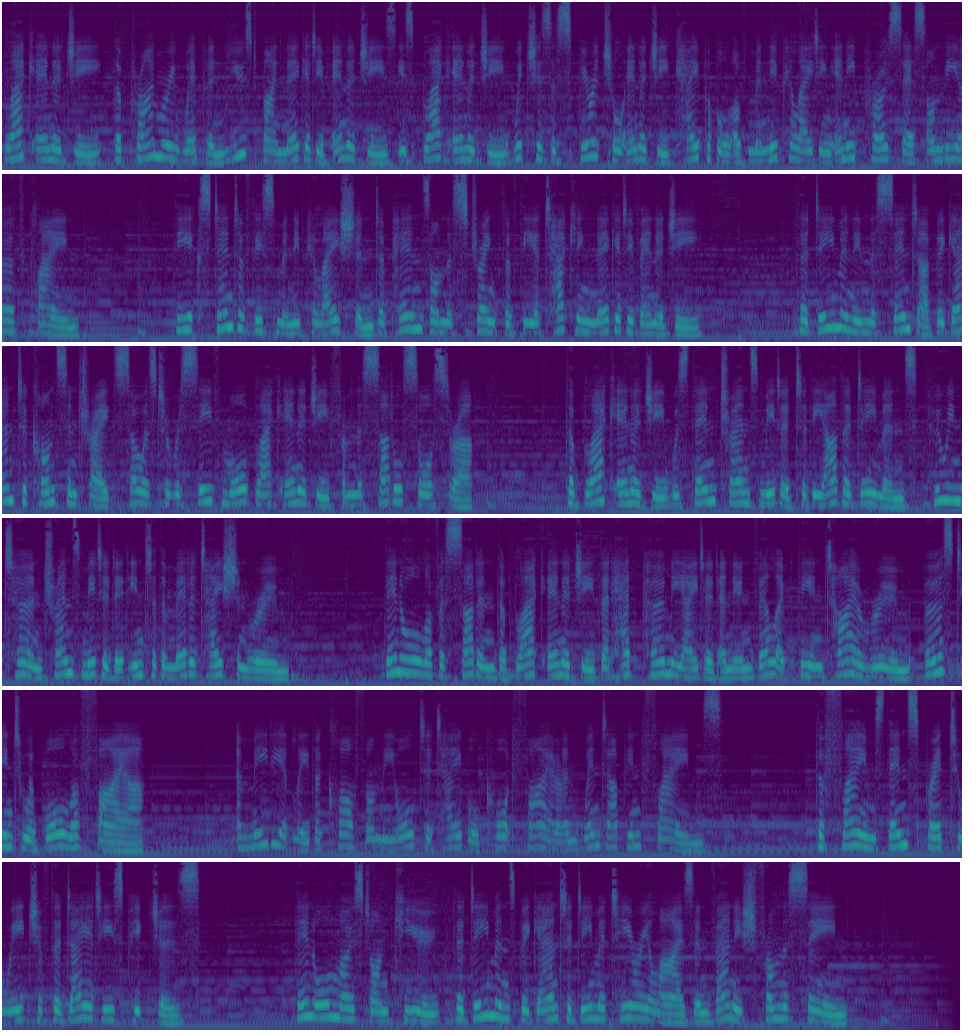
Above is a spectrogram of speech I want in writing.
Black energy, the primary weapon used by negative energies is black energy which is a spiritual energy capable of manipulating any process on the earth plane. The extent of this manipulation depends on the strength of the attacking negative energy. The demon in the center began to concentrate so as to receive more black energy from the subtle sorcerer. The black energy was then transmitted to the other demons, who in turn transmitted it into the meditation room. Then all of a sudden the black energy that had permeated and enveloped the entire room, burst into a ball of fire. Immediately the cloth on the altar table caught fire and went up in flames. The flames then spread to each of the deities' pictures. Then almost on cue, the demons began to dematerialize and vanish from the scene.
